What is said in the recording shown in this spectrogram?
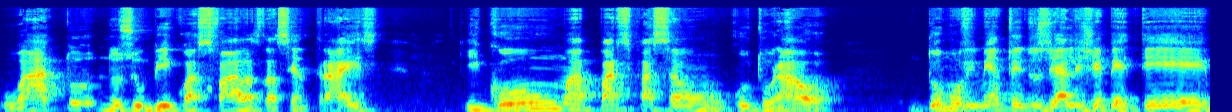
o ato no Zumbi com as falas das centrais e com uma participação cultural do movimento aí dos LGBT+.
